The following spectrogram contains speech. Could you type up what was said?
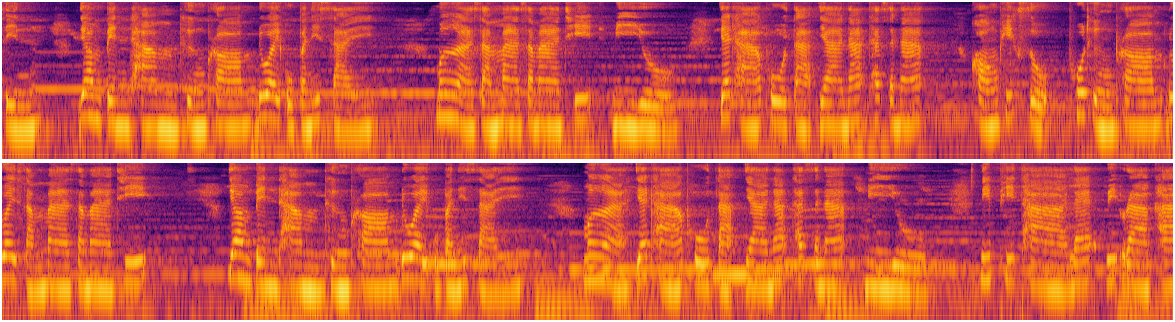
ศีลย่อมเป็นธรรมถึงพร้อมด้วยอุปนิสัย เมื่อสัมมาสมาธิมีอยู่ยะถาภูตะญาณทัศนะ ของภิกษุผู้ถึงพร้อมด้วยสัมมาสมาธิ ย่อมเป็นธรรมถึงพร้อมด้วยอุปนิสัย เมื่อยะถาภูตะญาณทัศนะมีอยู่ นิพิทาและวิราคะ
